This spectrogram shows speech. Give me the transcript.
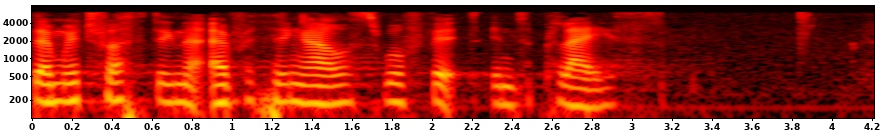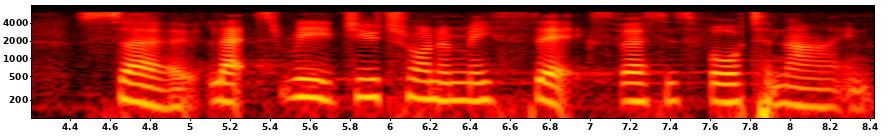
then we're trusting that everything else will fit into place. So let's read Deuteronomy 6, verses 4 to 9.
